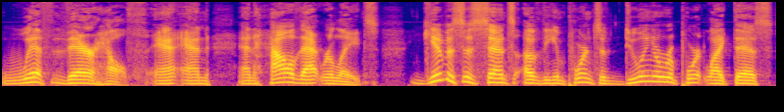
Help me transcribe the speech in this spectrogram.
with their health and, and and how that relates. Give us a sense of the importance of doing a report like this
